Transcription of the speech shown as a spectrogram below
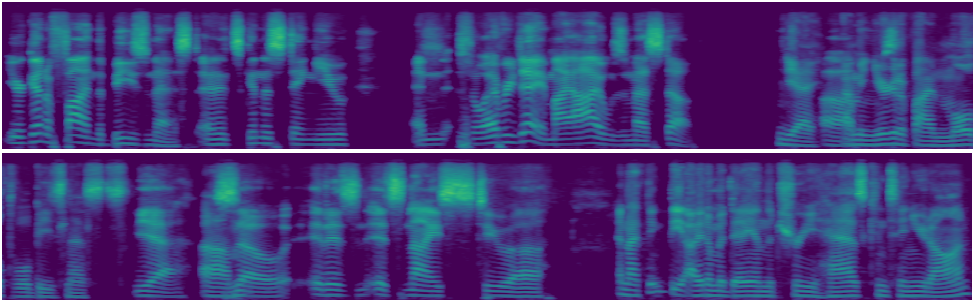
you're gonna find the bee's nest, and it's gonna sting you. And so every day my eye was messed up. Yeah, I Um, mean you're gonna find multiple bees nests, Yeah. Um, so it is it's nice to uh and I think the item a day in the tree has continued on,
